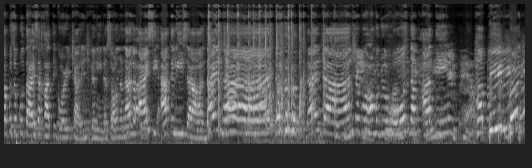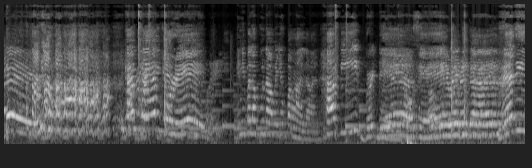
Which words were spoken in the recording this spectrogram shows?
tapos na po tayo sa category challenge kanina. So, ang nanalo ay si Ate Lisa. Dahil dyan, dahil dyan, siya po ang mag-host ng ating Happy Birthday! Happy Birthday! Iniba lang po namin yung pangalan. Happy birthday! Yes. Okay. Okay, ready, guys? Ready!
